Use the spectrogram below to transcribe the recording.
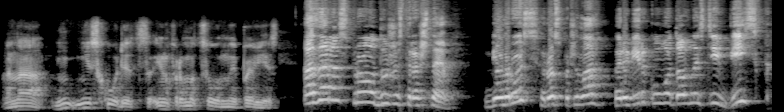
она н- не сходит с информационной повесткой. А зараз про дуже страшне. Білорусь розпочала перевірку готовності військ.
